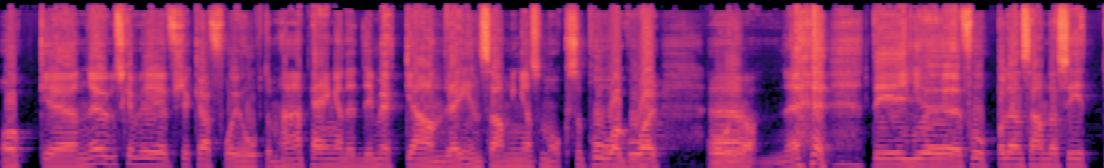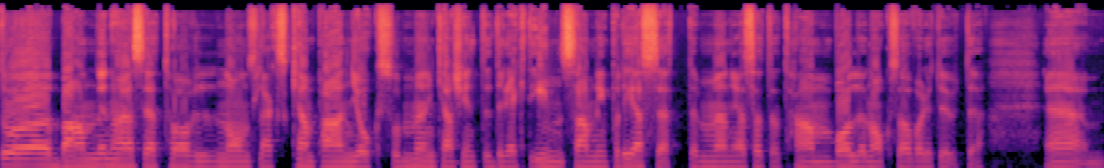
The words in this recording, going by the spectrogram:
Och eh, nu ska vi försöka få ihop de här pengarna. Det är mycket andra insamlingar som också pågår. Ja. Det är ju fotbollen samlar sitt och banden har jag sett har väl någon slags kampanj också, men kanske inte direkt insamling på det sättet. Men jag har sett att handbollen också har varit ute. Ehm,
